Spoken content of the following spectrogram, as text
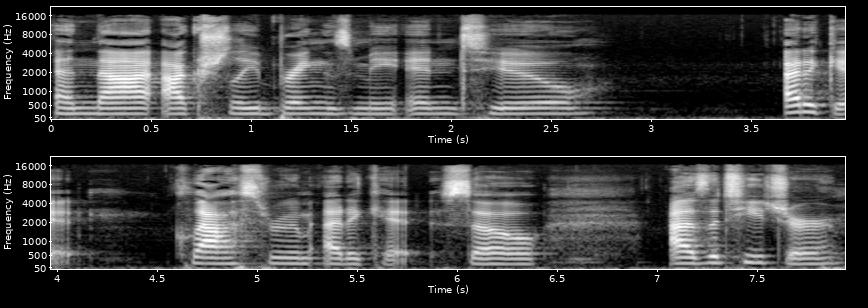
and that actually brings me into etiquette, classroom etiquette. So, as a teacher,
